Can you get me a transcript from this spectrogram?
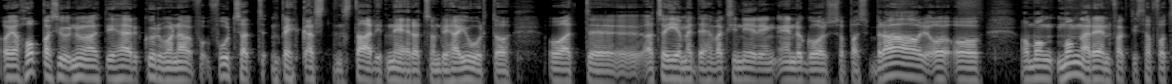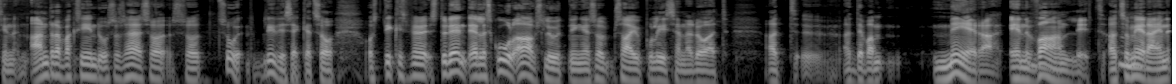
Och jag hoppas ju nu att de här kurvorna fortsatt pekar stadigt neråt som de har gjort och, och att eh, alltså i och med att den här vaccineringen ändå går så pass bra och, och, och, och mång, många redan faktiskt har fått sin andra vaccindos och så här så, så, så blir det säkert så. Och student eller skolavslutningen så sa ju poliserna då att, att, eh, att det var mera än vanligt, alltså mera än,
